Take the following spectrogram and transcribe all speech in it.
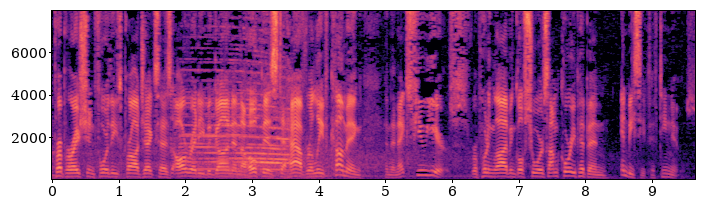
preparation for these projects has already begun, and the hope is to have relief coming in the next few years. Reporting live in Gulf Shores, I'm Corey Pippen, NBC 15 News.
